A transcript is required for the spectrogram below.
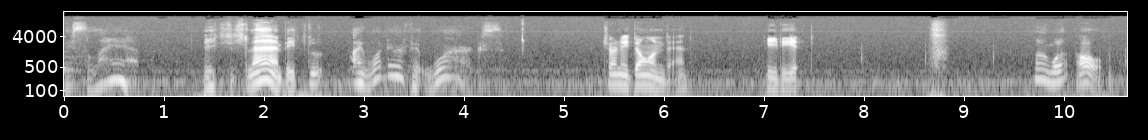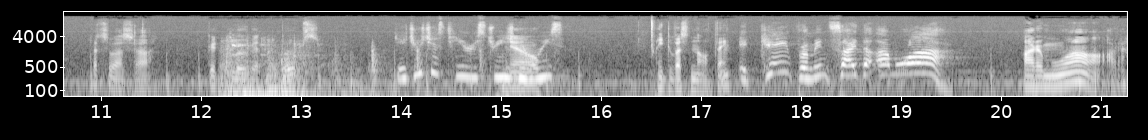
This lamp. It's a lamp. It I wonder if it works. turn it on then, idiot. Oh what? Oh, that was a good look at the boobs. Did you just hear a strange No. noise? It was nothing. It came from inside the armoire. Armoire.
